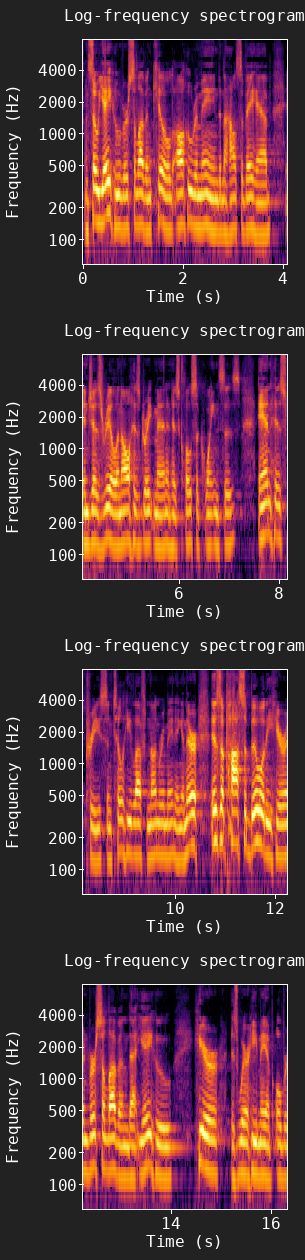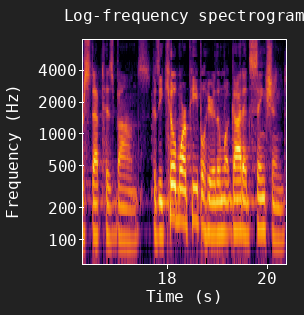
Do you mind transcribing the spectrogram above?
And so Jehu, verse 11, killed all who remained in the house of Ahab in Jezreel, and all his great men and his close acquaintances and his priests, until he left none remaining. And there is a possibility here in verse 11 that Jehu here is where he may have overstepped his bounds, because he killed more people here than what God had sanctioned.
